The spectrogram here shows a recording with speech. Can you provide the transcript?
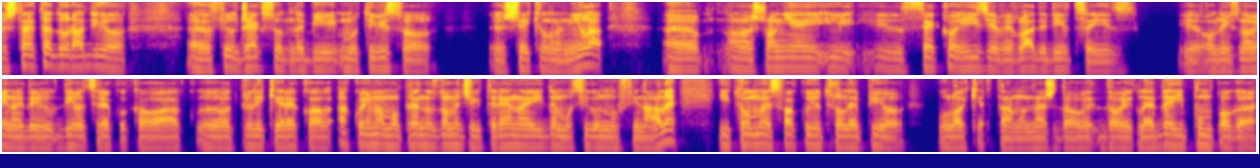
e, šta je tada uradio e, Phil Jackson da bi motivisao Shaquille O'Neal-a, uh, on je i, i sekao je izjave vlade Divca iz ono iz novina gde je Divac rekao kao, otprilike je rekao ako imamo prednost domaćeg terena idemo sigurno u finale i to mu je svako jutro lepio u loker tamo, znaš, da ovaj, da ovaj gleda i pumpo ga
